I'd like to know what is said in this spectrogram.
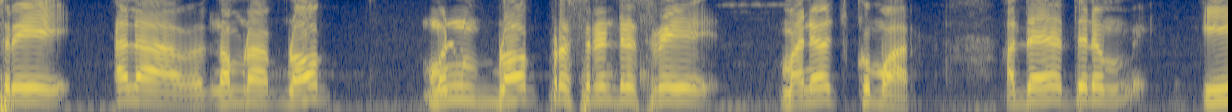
ശ്രീ അല്ല നമ്മുടെ ബ്ലോക്ക് മുൻ ബ്ലോക്ക് പ്രസിഡന്റ് ശ്രീ മനോജ് കുമാർ. അദ്ദേഹത്തിനും ഈ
